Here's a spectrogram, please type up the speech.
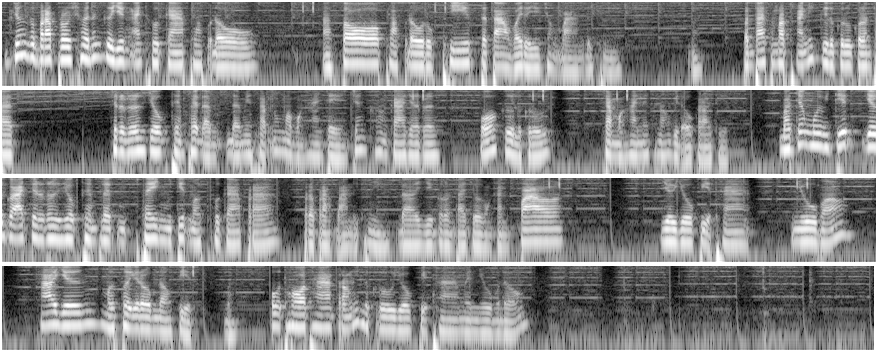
អញ្ចឹងសម្រាប់ brochure ហ្នឹងគឺយើងអាចធ្វើការផ្លាស់ប្ដូរអក្សរផ្លាស់ប្ដូររូបភាពទៅតាមអ្វីដែលយើងចង់បានដូចគ្នាបាទប៉ុន្តែសម្រាប់ថ្ងៃនេះគឺលោកគ្រូគ្រាន់តែជ្រើសរើសយក template ដែលមានស្រាប់នោះមកបង្ហាញទេអញ្ចឹងក្នុងការជ្រើសរើសពណ៌គឺលោកគ្រូ ចាំបង្ហាញនៅក្នុងវីដេអូក្រោយទៀតបាទអញ្ចឹងមួយទៀតយើងក៏អាចជ្រើសរើសយក template ផ្សេងមួយទៀតមកធ្វើការប្រើប្រើប្រាស់បានដូចគ្នាដែលយើងគ្រាន់តែចូលបង្កាន់ file យើងយកពាក្យថា new មកហើយយើងមក search រកម្ដងទៀតបាទឧទាហរណ៍ថាត្រង់នេះលោកគ្រូយកពាក្យថា menu ម្ដង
